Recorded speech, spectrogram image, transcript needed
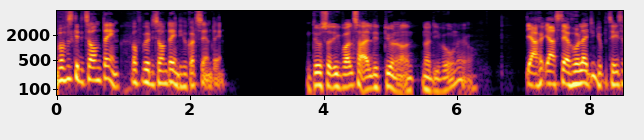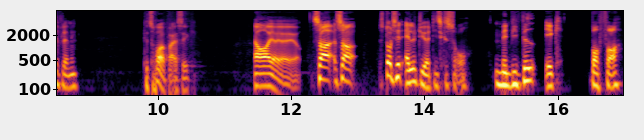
Hvorfor skal de sove om dagen? Hvorfor behøver de sove om dagen? De kan godt se om dagen. Det er jo så, at de ikke voldtager alle de dyr, når, når de er vågne, jo. Jeg, jeg ser huller i din hypotese, Flemming. Det tror jeg faktisk ikke. Jo, jo, jo, jo. Så, så stort set alle dyr, de skal sove. Men vi ved ikke, hvorfor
